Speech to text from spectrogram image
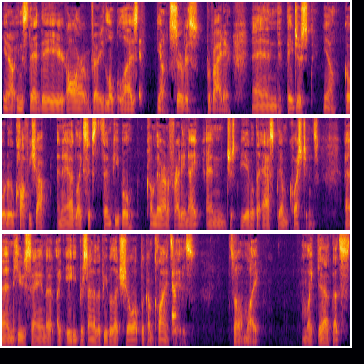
You know, instead they are a very localized, you know, service provider, and they just you know go to a coffee shop and I have like six to ten people come there on a Friday night and just be able to ask them questions. And he was saying that like 80% of the people that show up become clients of his. So I'm like, I'm like, yeah, that's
